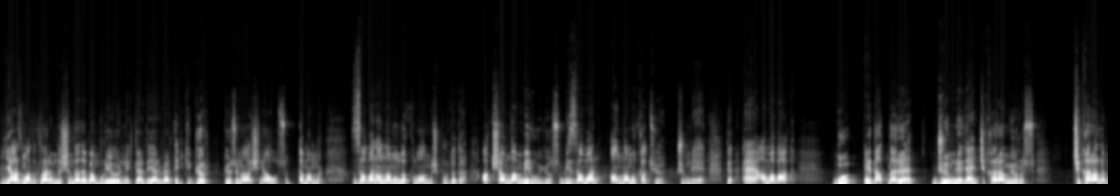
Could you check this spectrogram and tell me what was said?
yazmadıklarım dışında da ben buraya örneklerde yer verdim ki gör. Gözün aşina olsun. Tamam mı? Zaman anlamında kullanılmış burada da. Akşamdan beri uyuyorsun. Bir zaman anlamı katıyor cümleye. De, he ama bak bu edatları cümleden çıkaramıyoruz. Çıkaralım.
